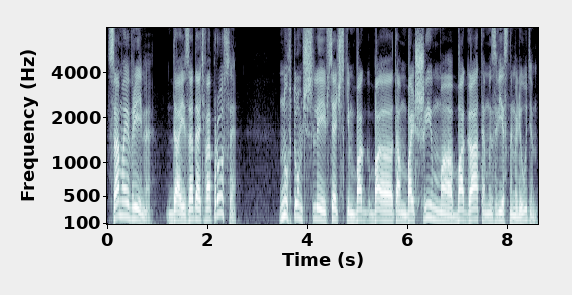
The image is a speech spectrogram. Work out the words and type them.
Самое время, да, и задать вопросы, ну, в том числе и всяческим там, большим, а, богатым, известным людям.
